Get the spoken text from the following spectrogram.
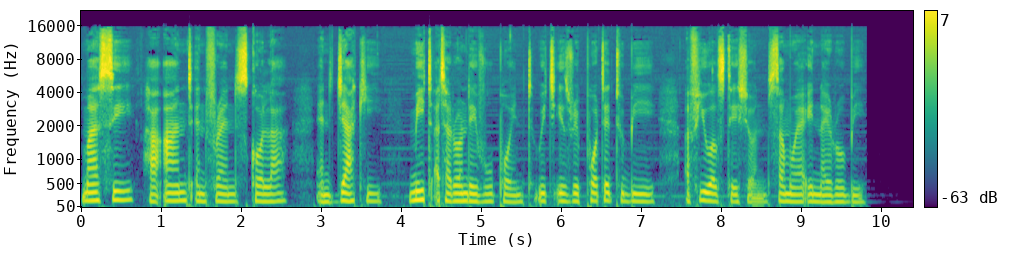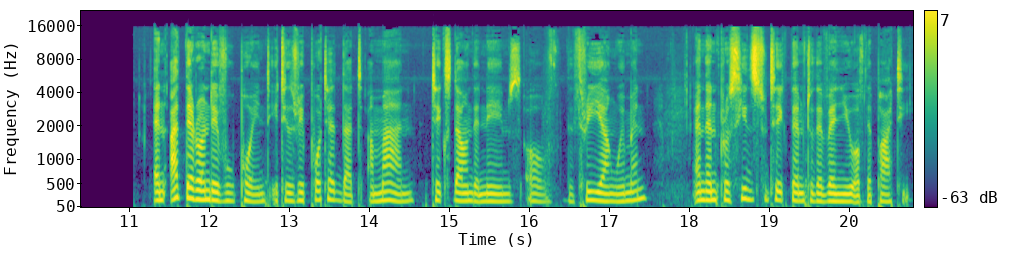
Mercy, her aunt and friend Scholar, and Jackie, meet at a rendezvous point, which is reported to be a fuel station somewhere in Nairobi. And at the rendezvous point, it is reported that a man takes down the names of the three young women and then proceeds to take them to the venue of the party.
